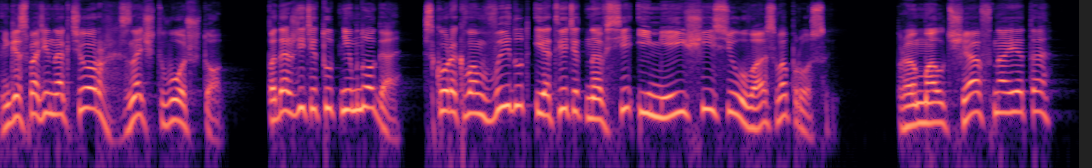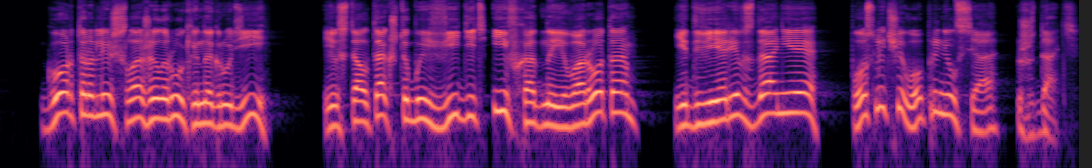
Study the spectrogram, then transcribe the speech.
господин актер, значит, вот что. Подождите тут немного. Скоро к вам выйдут и ответят на все имеющиеся у вас вопросы». Промолчав на это, Гортер лишь сложил руки на груди и встал так, чтобы видеть и входные ворота, и двери в здание, после чего принялся ждать.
